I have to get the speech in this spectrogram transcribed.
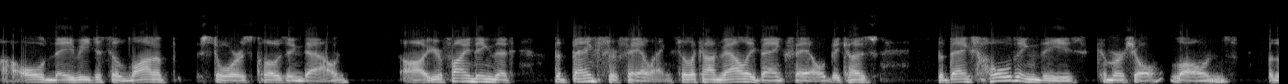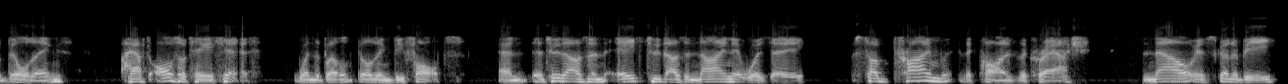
uh, Old Navy, just a lot of stores closing down. Uh, you're finding that the banks are failing. Silicon Valley Bank failed because the banks holding these commercial loans for the buildings have to also take a hit when the building defaults. And in 2008, 2009, it was a subprime that caused the crash. Now it's going to be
